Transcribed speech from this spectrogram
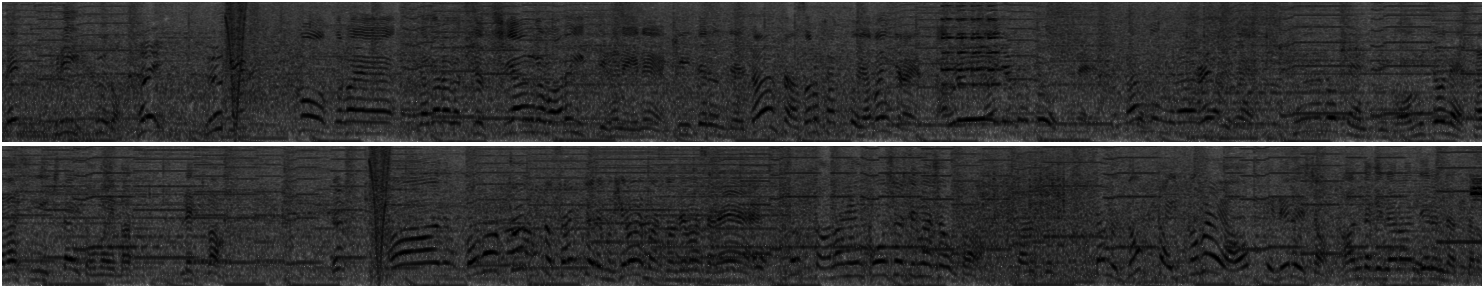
レッツフリーフード。はい構この辺なかなかちょっと治安が悪いっていうふうにね聞いてるんでダンさんその格好やばいんじゃないですか。これ？やばそうですね。完全に並んでね。フード店っていうかお店をね探しに行きたいと思います。レッツゴーあーでもここちょっとさっきよりも広い場所出ましたねちょっとあの辺交渉してみましょうか。軽く多分どっか1個ぐらいは OK 出るでしょ。あんだけ並んでるんだったら。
